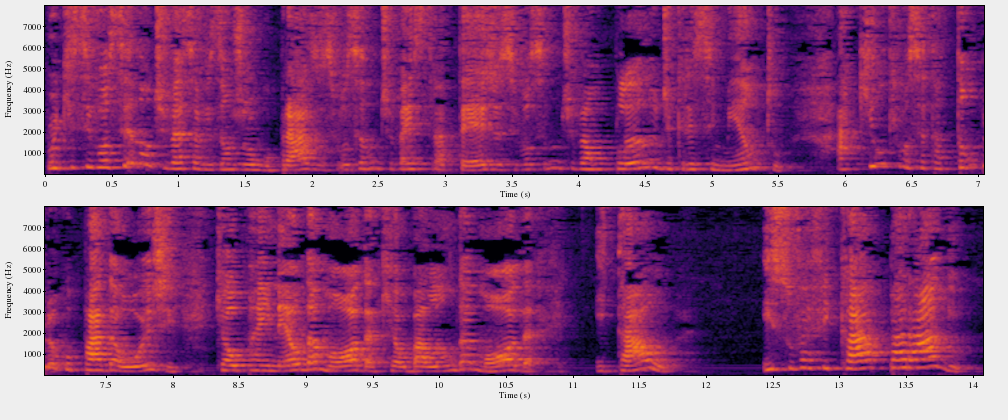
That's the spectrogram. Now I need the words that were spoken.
Porque se você não tiver essa visão de longo prazo, se você não tiver estratégia, se você não tiver um plano de crescimento, aquilo que você está tão preocupada hoje, que é o painel da moda, que é o balão da moda e tal, isso vai ficar parado.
